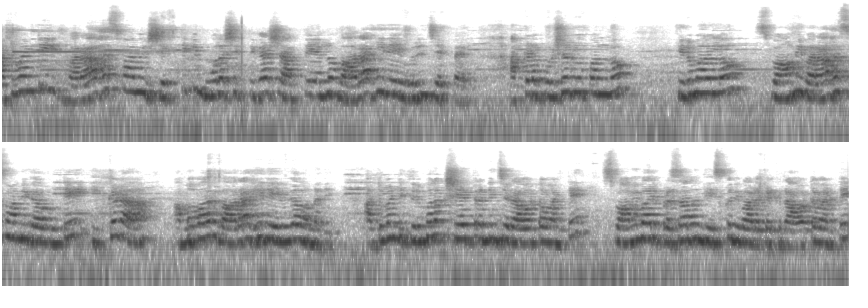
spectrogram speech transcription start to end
అటువంటి వరాహస్వామి శక్తికి మూలశక్తిగా శాక్తేయంలో వారాహిదేవి గురించి చెప్పారు. అక్కడ పురుష రూపంలో తిరుమలలో స్వామి వరాహస్వామిగా ఉంటే ఇక్కడ అమ్మవారు వారాహిదేవిగా ఉన్నది. అటువంటి తిరుమల క్షేత్రం నుంచి రావటం అంటే స్వామివారి ప్రసాదం తీసుకుని ఇక్కడికి రావటం అంటే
